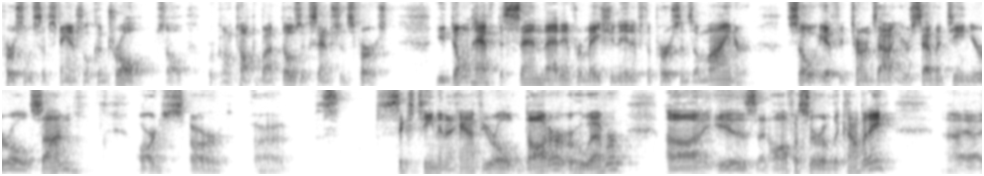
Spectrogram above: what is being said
person with substantial control. So, we're going to talk about those exceptions first. You don't have to send that information in if the person's a minor. So, if it turns out your 17 year old son or, or, or 16 and a half year old daughter or whoever uh, is an officer of the company, uh,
